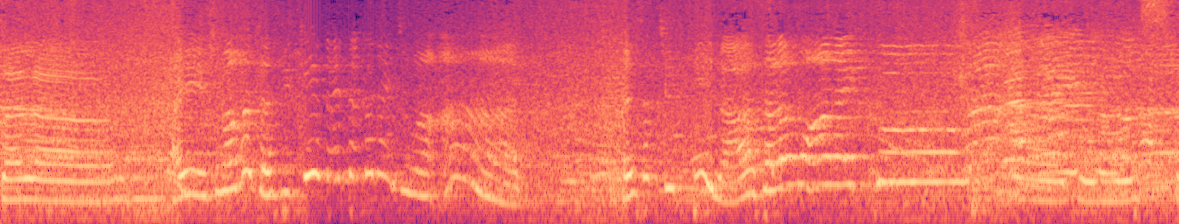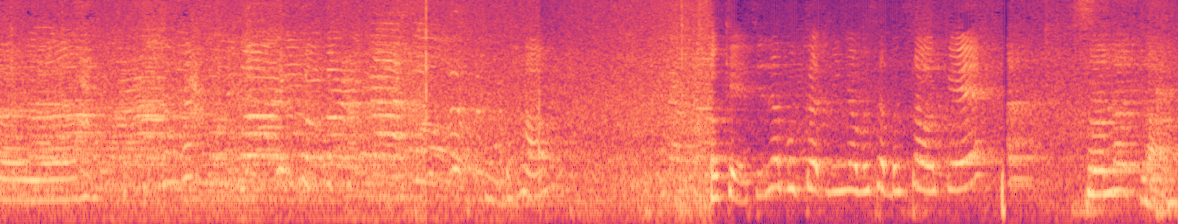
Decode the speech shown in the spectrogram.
Salam. Ayo semangat dah sikit Tak takkan naik Jumaat Rasa cuti lah Assalamualaikum Waalaikumsalam. Faham? Okey, sila buka telinga besar-besar okey Solatlah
